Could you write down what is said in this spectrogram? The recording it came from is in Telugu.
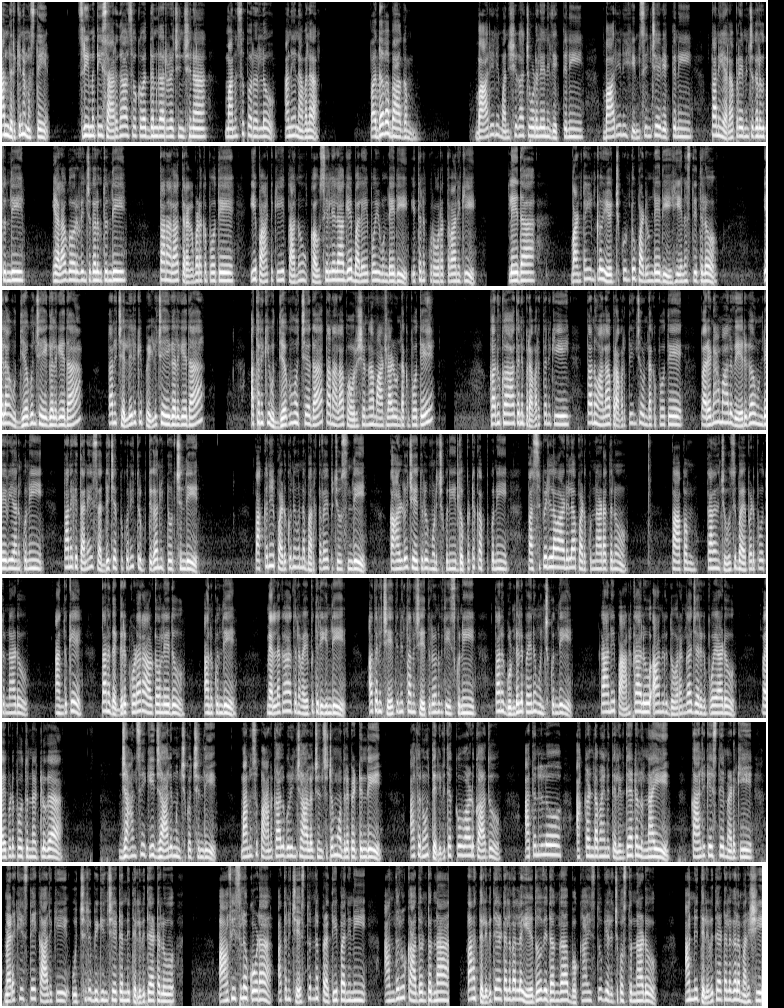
అందరికీ నమస్తే. శ్రీమతి శారదా అశోకవర్ధన్ గారు రచించిన మనసు పొరల్లో అనే నవల. పదవ భాగం. భార్యని మనిషిగా చూడలేని వ్యక్తిని భార్యని హింసించే వ్యక్తిని తను ఎలా ప్రేమించగలుగుతుంది? ఎలా గౌరవించగలుగుతుంది? తను అలా తిరగబడకపోతే ఈ పాటికి తను కౌశల్యలాగే బలైపోయి ఉండేది ఇతని క్రూరత్వానికి. లేదా వంట ఇంట్లో ఏడ్చుకుంటూ పడుండేది హీనస్థితిలో ఇలా ఉద్యోగం చేయగలిగేదా? తన చెల్లెలికి పెళ్ళి చేయగలిగేదా? అతనికి ఉద్యోగం వచ్చేదా? తను అలా పౌరుషంగా మాట్లాడి ఉండకపోతే? కనుక అతని ప్రవర్తనకి తను అలా ప్రవర్తించి ఉండకపోతే పరిణామాలు వేరుగా ఉండేవి అనుకుని తనకి తనే సర్ది చెప్పుకుని తృప్తిగా నిట్టూర్చింది. పక్కనే పడుకుని ఉన్న భర్త వైపు చూసింది. కాళ్ళు చేతులు ముడుచుకుని దుప్పట కప్పుకుని పసిపిల్లవాడిలా పడుకున్నాడతను. పాపం తనని చూసి భయపడిపోతున్నాడు. అందుకే తన దగ్గరికి కూడా రావటం లేదు అనుకుంది. మెల్లగా అతని వైపు తిరిగింది. అతని చేతిని తన చేతిలోనికి తీసుకుని తన గుండెలపైన ఉంచుకుంది. కానీ పానకాలు ఆమెకు దూరంగా జరిగిపోయాడు. భయపడిపోతున్నట్లుగా ఝాన్సీకి జాలి ముంచుకొచ్చింది. మనసు పానకాల గురించి ఆలోచించటం మొదలుపెట్టింది. అతను తెలివి తక్కువవాడు కాదు. అతనిలో అఖండమైన తెలివితేటలున్నాయి. కాలికేస్తే మెడకి మెడకేస్తే కాలికి ఉచ్చులు బిగించేటన్ని తెలివితేటలు. ఆఫీసులో కూడా అతను చేస్తున్న ప్రతి పనిని అందరూ కాదంటున్నా తన తెలివితేటల వల్ల ఏదో విధంగా బుకాయిస్తూ గెలుచుకొస్తున్నాడు. అన్ని తెలివితేటలు గల మనిషి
